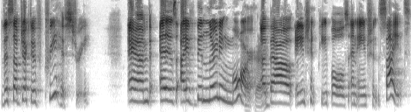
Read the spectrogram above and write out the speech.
the subject of prehistory. And as I've been learning more Okay. about ancient peoples and ancient sites,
